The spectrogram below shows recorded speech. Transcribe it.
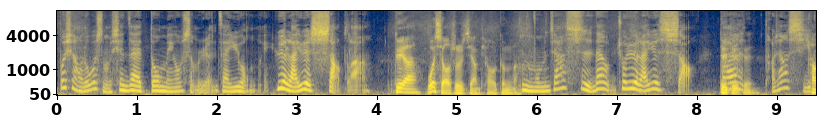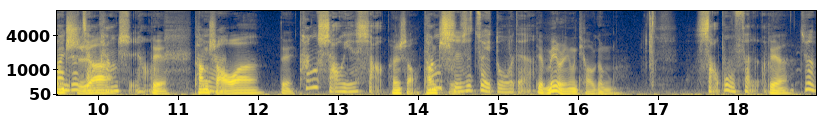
不晓得为什么现在都没有什么人在用，哎，越来越少了。对啊，我小时候是讲调羹啊，嗯，我们家是，但就越来越少。对对对，好像习惯就讲汤匙哈，对，汤勺啊，对，汤勺也少，很少，汤匙。是最多的。对，没有人用调羹了，少部分了。对啊，就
